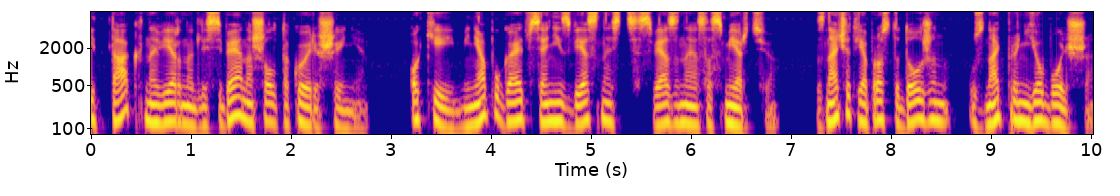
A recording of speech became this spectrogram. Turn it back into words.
И так, наверное, для себя я нашел такое решение. Окей, меня пугает вся неизвестность, связанная со смертью. Значит, я просто должен узнать про нее больше.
